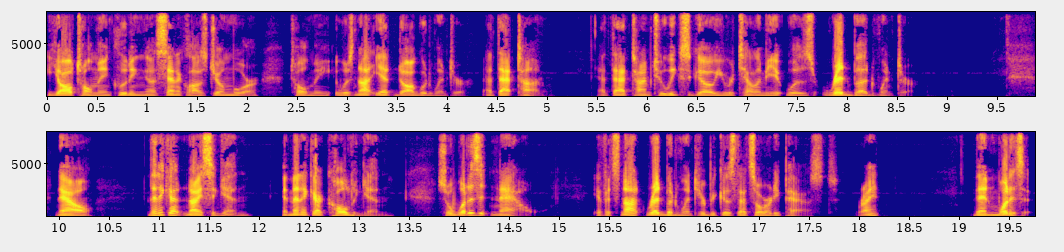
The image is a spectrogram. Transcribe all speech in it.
y'all told me, including uh, Santa Claus Joe Moore, told me it was not yet dogwood winter at that time. At that time, two weeks ago, you were telling me it was redbud winter. Now, then it got nice again, and then it got cold again. So what is it now? If it's not redbud winter, because that's already passed, right? Then what is it?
